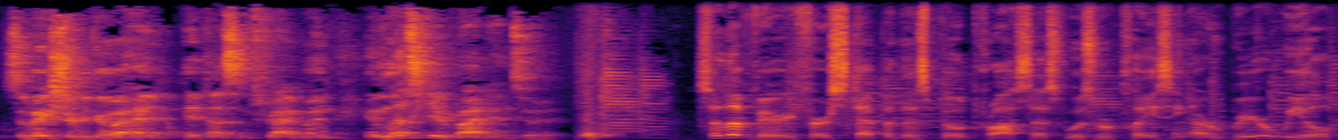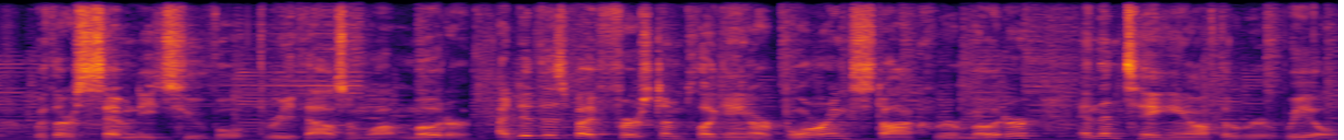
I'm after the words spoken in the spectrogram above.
So make sure to go ahead, hit that subscribe button, and let's get right into it. So the very first step of this build process was replacing our rear wheel with our 72 volt 3000 watt motor. I did this by first unplugging our boring stock rear motor and then taking off the rear wheel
